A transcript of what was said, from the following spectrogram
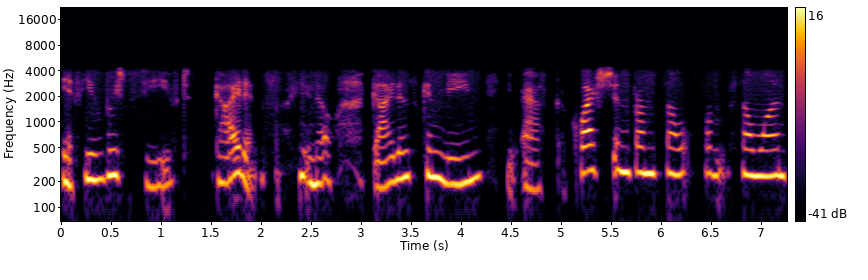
if you've received guidance, you know, guidance can mean you ask a question from some from someone.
